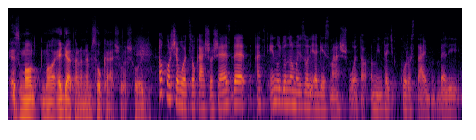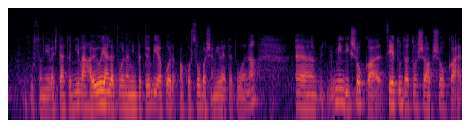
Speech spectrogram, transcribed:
ez ma, ma egyáltalán nem szokásos, hogy... Akkor se volt szokásos ez, de hát én úgy gondolom, hogy Zoli egész más volt, mint egy korosztálybeli 20 éves. Tehát, hogy nyilván, ha ő olyan lett volna, mint a többi, akkor, akkor szóba sem jöhetett volna mindig sokkal céltudatosabb, sokkal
